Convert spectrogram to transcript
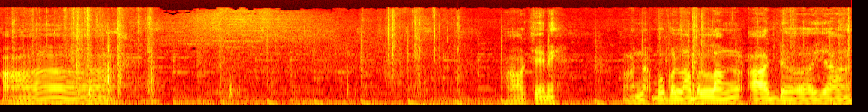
Ha okey ni. Nak berbelang-belang ada yang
